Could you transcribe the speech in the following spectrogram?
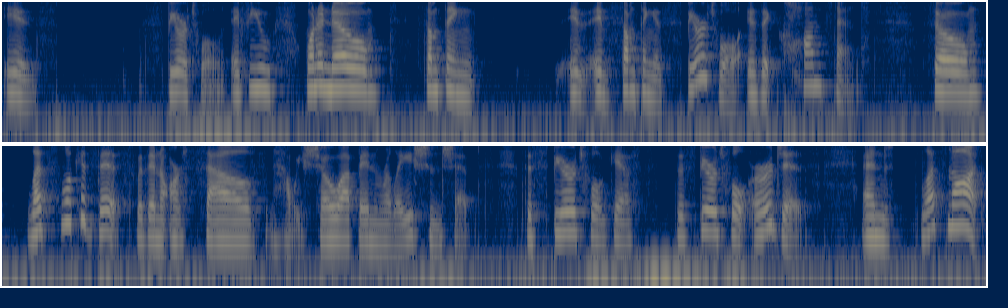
is spiritual. If you want to know something, if, if something is spiritual, is it constant? So let's look at this within ourselves and how we show up in relationships, the spiritual gifts, the spiritual urges, and let's not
